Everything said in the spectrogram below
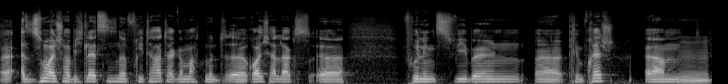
Äh, Also zum Beispiel habe ich letztens eine Frittata gemacht mit äh, Räucherlachs, äh, Frühlingszwiebeln, äh, Creme fraiche. Ähm,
